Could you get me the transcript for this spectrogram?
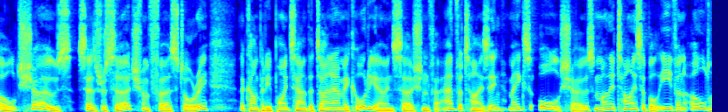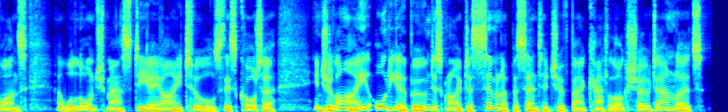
old shows, says research from First Story. The company points out that dynamic audio insertion for advertising makes all shows monetizable, even old ones, uh, and will launch mass DAI tools this quarter. In July, Audioboom described a similar percentage of back catalogue show downloads.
